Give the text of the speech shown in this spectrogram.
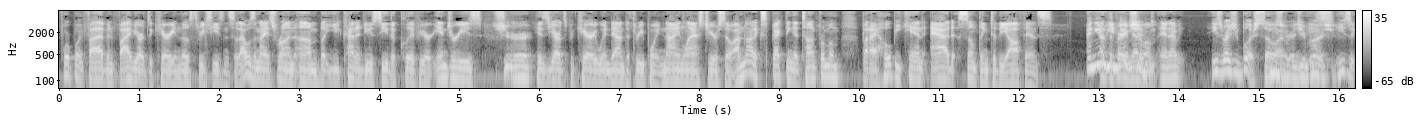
4.5 and 5 yards a carry in those three seasons. So that was a nice run. Um, but you kind of do see the cliff here. Injuries. Sure. His yards per carry went down to 3.9 last year. So I'm not expecting a ton from him, but I hope he can add something to the offense and you know, at the he very mentioned minimum. And I mean, he's Reggie Bush. So He's mean, Reggie Bush. He's, a,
